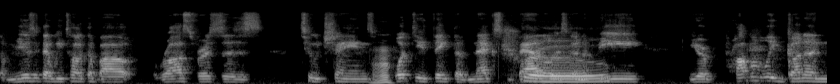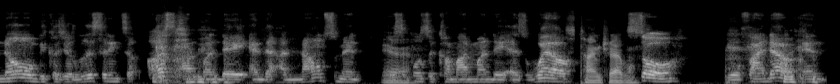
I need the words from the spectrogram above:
The music that we talked about. Ross versus 2 Chainz. Mhm. What do you think the next battle is going to be? you're probably gonna know because you're listening to us on Monday, and the announcement Yeah. is supposed to come on Monday as well. It's time travel. So we'll find out. And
